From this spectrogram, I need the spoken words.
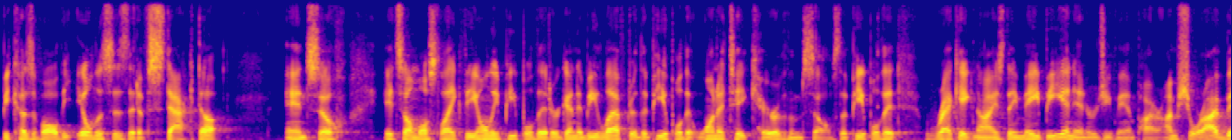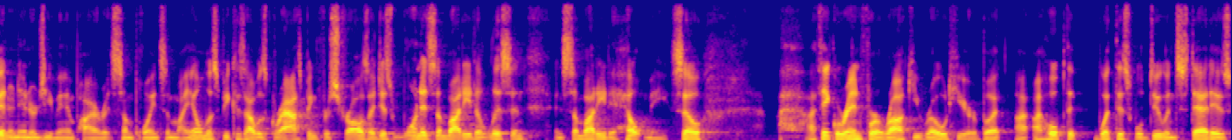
because of all the illnesses that have stacked up. And so it's almost like the only people that are going to be left are the people that want to take care of themselves, the people that recognize they may be an energy vampire. I'm sure I've been an energy vampire at some points in my illness because I was grasping for straws. I just wanted somebody to listen and somebody to help me. So I think we're in for a rocky road here, but I, hope that what this will do instead is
